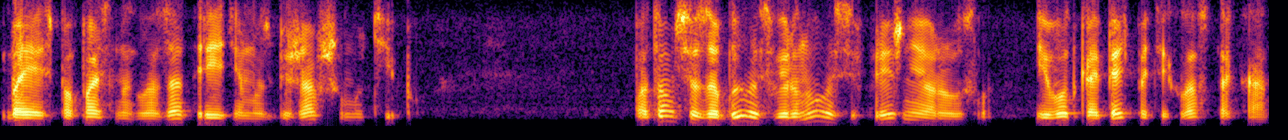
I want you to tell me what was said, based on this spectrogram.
боясь попасть на глаза третьему сбежавшему типу. Потом все забылось, вернулось и в прежнее русло, и водка опять потекла в стакан.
